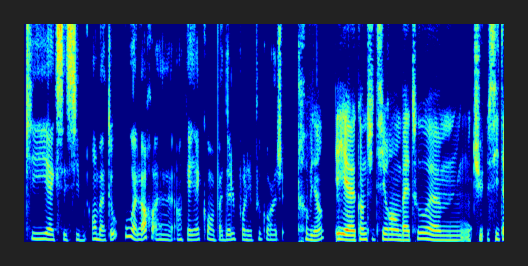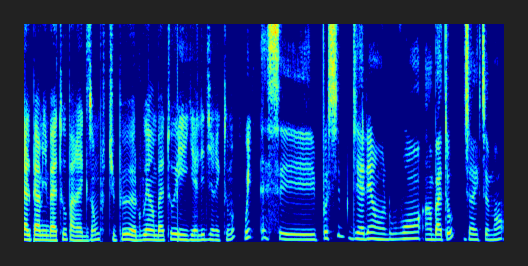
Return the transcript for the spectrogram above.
qui est accessible en bateau ou alors euh, en kayak ou en paddle pour les plus courageux. Trop bien. Et quand tu tires en bateau, tu, si tu as le permis bateau par exemple, tu peux louer un bateau et y aller directement? Oui, c'est possible d'y aller en louant un bateau directement.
